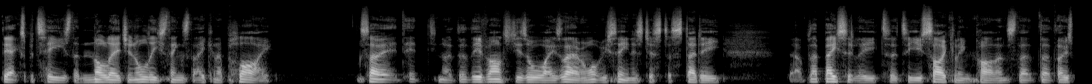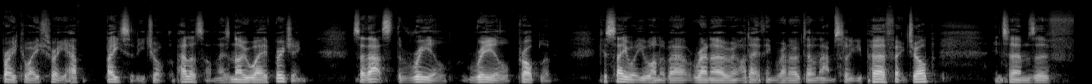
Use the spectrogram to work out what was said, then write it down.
The expertise, the knowledge, and all these things that they can apply so it, it you know the, the advantage is always there, and what we've seen is just a steady. Uh, basically, to, to use cycling parlance, that, that those breakaway three have basically dropped the peloton. There's no way of bridging, so that's the real, real problem. Because say what you want about Renault, I don't think Renault have done an absolutely perfect job in terms of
